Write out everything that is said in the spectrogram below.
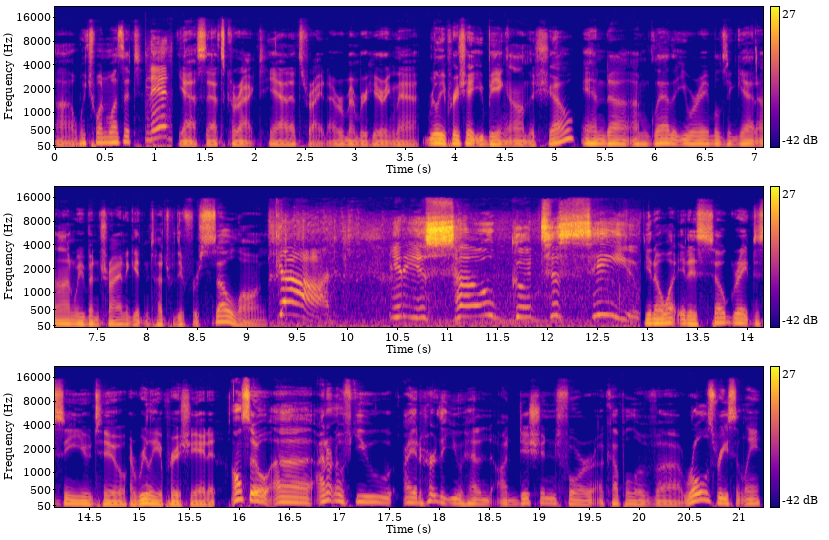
Uh, which one was it? Ned. Yes, that's correct. Yeah, that's right. I remember hearing that. Really appreciate you being on the show, and uh, I'm glad that you were able to get on. We've been trying to get in touch with you for so long. God, it is so good to see you. You know what? It is so great to see you too. I really appreciate it. Also, uh, I don't know if you, I had heard that you had auditioned for a couple of uh, roles recently.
